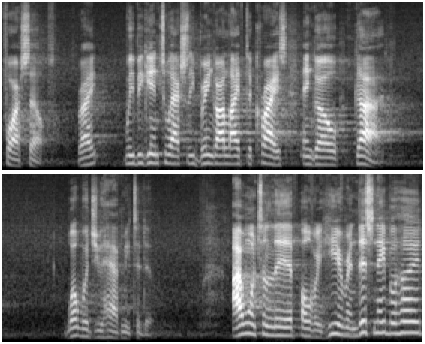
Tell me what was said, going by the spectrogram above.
for ourselves, right? We begin to actually bring our life to Christ and go, God, what would you have me to do? I want to live over here in this neighborhood.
